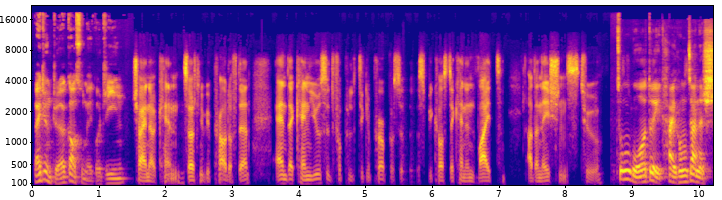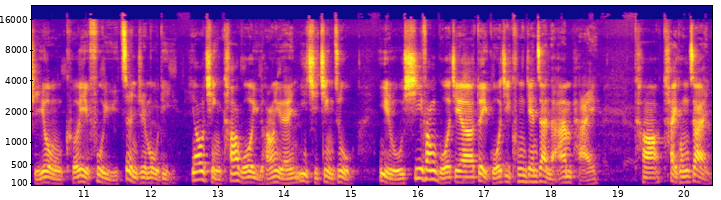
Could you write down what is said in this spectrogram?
白正哲告诉美国之音：“China can certainly be proud of that, and they can use it for political purposes because they can invite other nations to。”中国对太空站的使用可以赋予政治目的。邀请他国宇航员一起进驻，一如西方国家对国际空间站的安排。它太空站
